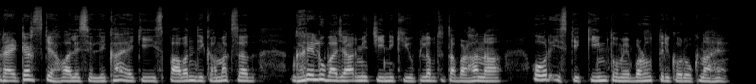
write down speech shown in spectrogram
राइटर्स के हवाले से लिखा है कि इस पाबंदी का मकसद घरेलू बाज़ार में चीनी की उपलब्धता बढ़ाना और इसकी कीमतों में बढ़ोतरी को रोकना है।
